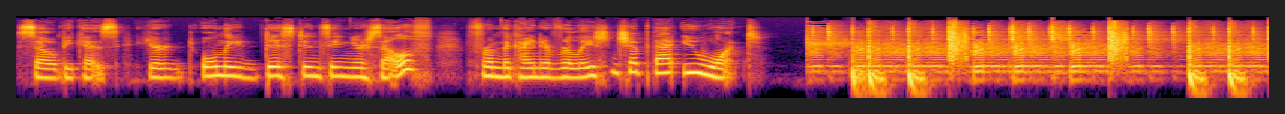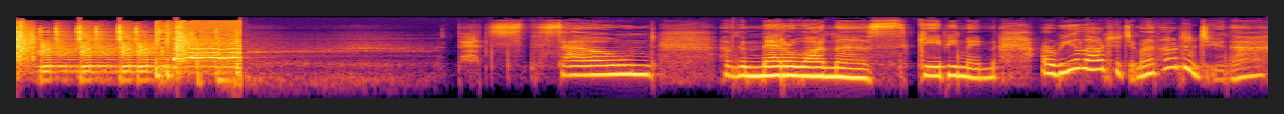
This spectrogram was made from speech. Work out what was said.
So, because you're only distancing yourself from the kind of relationship that you want. Sound of the marijuana escaping my. Are we allowed to? Do, am I allowed to do that?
